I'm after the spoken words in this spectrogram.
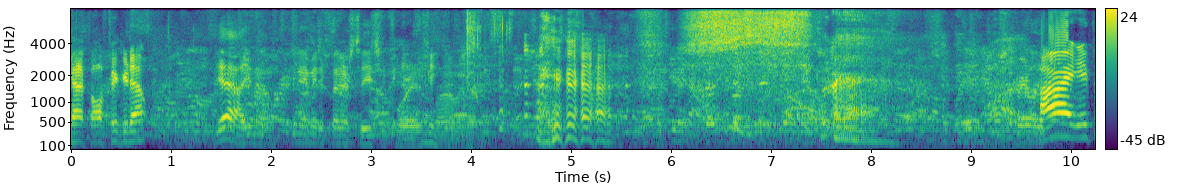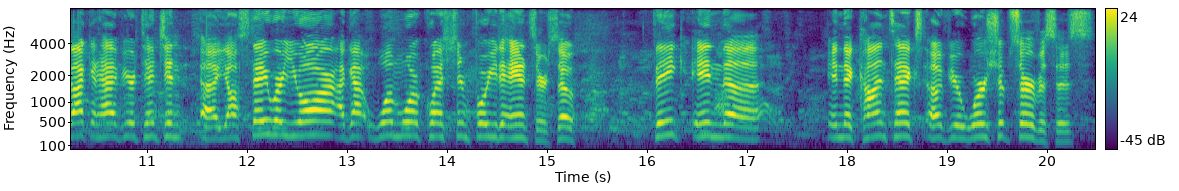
Okay, if all figured out. Yeah, you know, you need me to finish teaching for you, it. All right, if I could have your attention, uh, y'all stay where you are. I got one more question for you to answer. So, think in the in the context of your worship services.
